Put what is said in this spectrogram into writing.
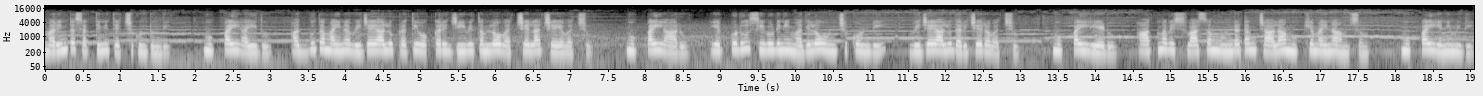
మరింత శక్తిని తెచ్చుకుంటుంది. ముప్పై ఐదు. అద్భుతమైన విజయాలు ప్రతి ఒక్కరి జీవితంలో వచ్చేలా చేయవచ్చు. ముప్పై ఆరు. ఎప్పుడూ శివుడిని మదిలో ఉంచుకోండి విజయాలు దరిచేరవచ్చు. ముప్పై ఏడు. ఆత్మవిశ్వాసం ఉండటం చాలా ముఖ్యమైన అంశం. ముప్పై ఎనిమిది.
